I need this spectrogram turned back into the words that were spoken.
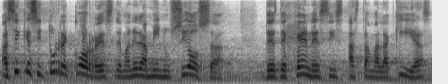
Así que si tú recorres de manera minuciosa desde Génesis hasta Malaquías,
